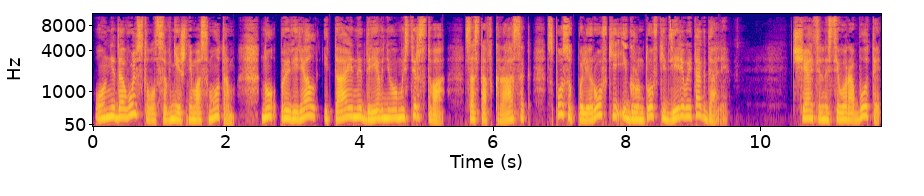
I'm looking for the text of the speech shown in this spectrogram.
он не довольствовался внешним осмотром, но проверял и тайны древнего мастерства, состав красок, способ полировки и грунтовки дерева и так далее. Тщательность его работы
